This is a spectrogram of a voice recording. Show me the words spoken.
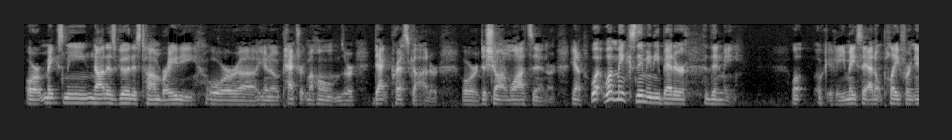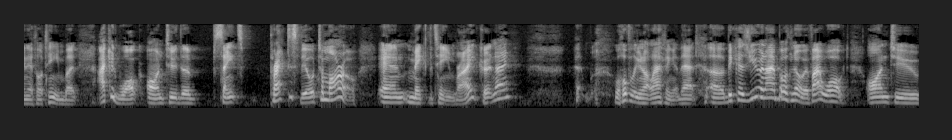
or makes me not as good as Tom Brady, or uh, you know Patrick Mahomes, or Dak Prescott, or or Deshaun Watson, or you know what what makes them any better than me? Well, okay, okay, you may say I don't play for an NFL team, but I could walk onto the Saints practice field tomorrow and make the team, right? Couldn't I? Well, hopefully you're not laughing at that uh, because you and I both know if I walked onto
